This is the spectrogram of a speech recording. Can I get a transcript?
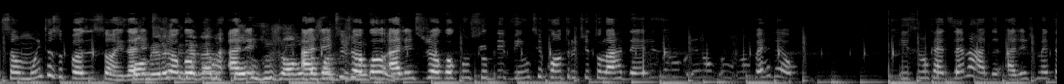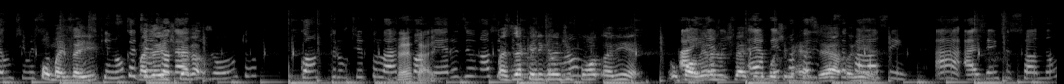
são muitas suposições. A gente jogou com a todos gente, os jogos a da fase gente de jogou, a gente jogou com sub-20 contra o titular deles e não, e não- não perdeu. Isso não quer dizer nada. A gente meteu um time Pô, mas sub-20 aí- que nunca tinha jogado pega- junto contra o titular Verdade. do Palmeiras e o nosso Mas time é aquele grande ponto, Aninha. O Palmeiras não tivesse é a ido com o time mesma coisa que reserva, você falar Aninha. assim, ah, a gente só não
